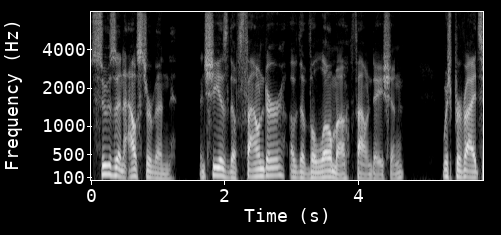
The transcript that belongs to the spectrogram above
Susan Ousterman, and she is the founder of the Vilomah Foundation, which provides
